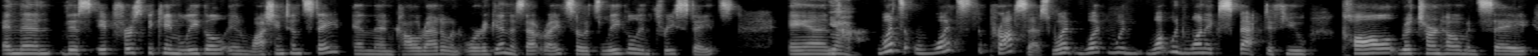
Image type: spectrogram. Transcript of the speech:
And then this, it first became legal in Washington state and then Colorado and Oregon. Is that right? So it's legal in three states. And yeah. what's what's the process? What what would what would one expect if you call return home and say,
